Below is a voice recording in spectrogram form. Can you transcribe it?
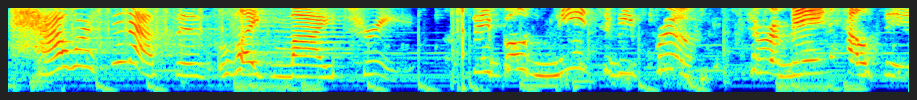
How are synapses like my tree? They both need to be pruned to remain healthy.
